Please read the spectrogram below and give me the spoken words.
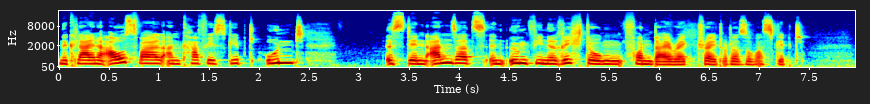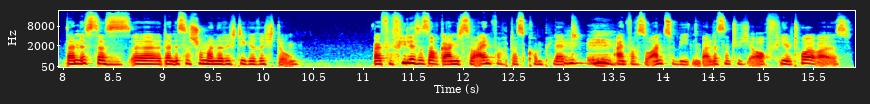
ne kleine Auswahl an Kaffees gibt und es den Ansatz in irgendwie eine Richtung von Direct Trade oder sowas gibt, dann ist das, mhm. äh, dann ist das schon mal eine richtige Richtung. Weil für viele ist es auch gar nicht so einfach, das komplett einfach so anzubieten, weil das natürlich auch viel teurer ist.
